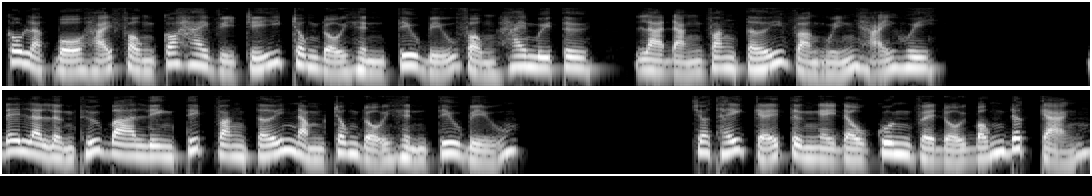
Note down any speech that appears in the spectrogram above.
Câu lạc bộ Hải Phòng có hai vị trí trong đội hình tiêu biểu vòng 24 là Đặng Văn Tới và Nguyễn Hải Huy. Đây là lần thứ ba liên tiếp Văn Tới nằm trong đội hình tiêu biểu. Cho thấy kể từ ngày đầu quân về đội bóng đất cảng,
